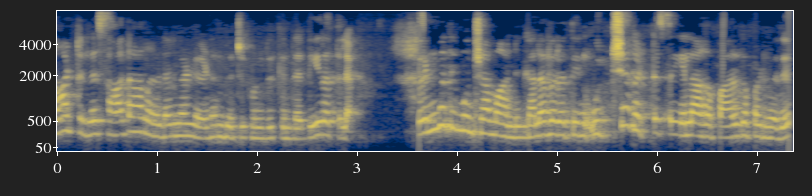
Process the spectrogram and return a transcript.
நாட்டுல சாதாரண இடங்கள்ல இடம்பெற்று கொண்டிருக்கின்ற நேரத்துல எண்பத்தி மூன்றாம் ஆண்டு கலவரத்தின் உச்சகட்ட செயலாக பார்க்கப்படுவது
